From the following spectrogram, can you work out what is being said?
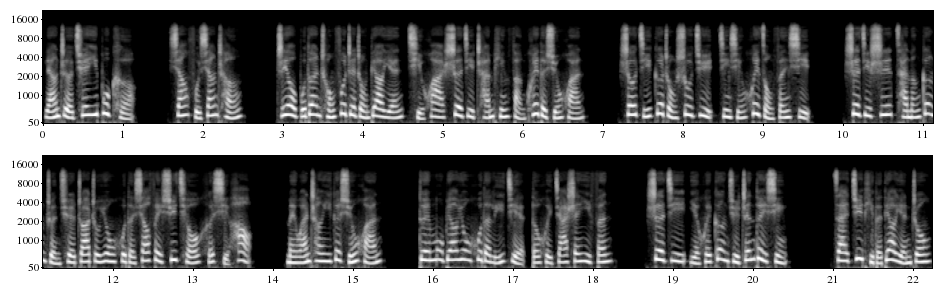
两者缺一不可。相辅相成，只有不断重复这种调研、企划、设计产品反馈的循环，收集各种数据进行汇总分析，设计师才能更准确抓住用户的消费需求和喜好。每完成一个循环，对目标用户的理解都会加深一分，设计也会更具针对性。在具体的调研中，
